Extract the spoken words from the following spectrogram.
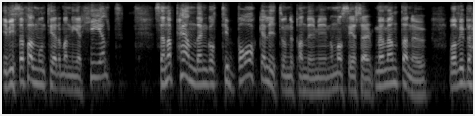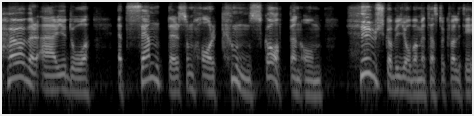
I vissa fall monterade man ner helt. Sen har pendeln gått tillbaka lite under pandemin och man ser så här, men vänta nu, vad vi behöver är ju då ett center som har kunskapen om hur ska vi jobba med test och kvalitet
